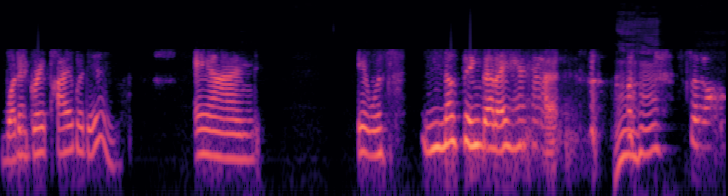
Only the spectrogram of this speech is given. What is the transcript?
what a great pilot is. And it was nothing that I had. Mm-hmm. so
